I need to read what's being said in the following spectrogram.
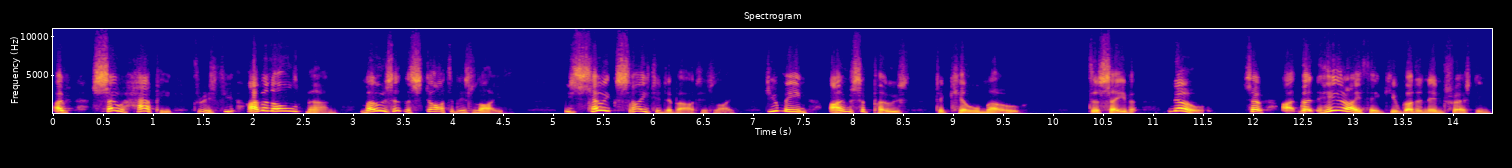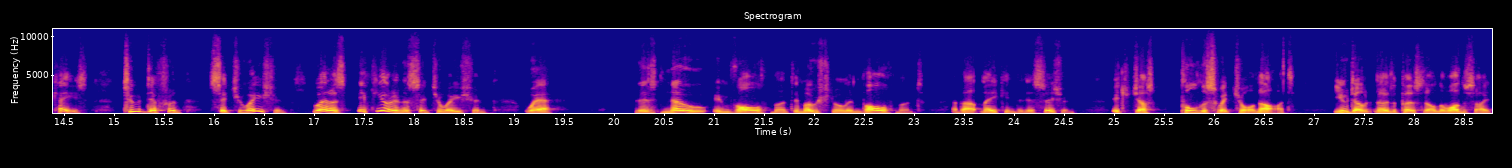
I'm so happy for his future. I'm an old man. Mo's at the start of his life. He's so excited about his life. Do you mean I'm supposed to kill Mo to save? No. So, uh, but here I think you've got an interesting case, two different situations. Whereas if you're in a situation where there's no involvement, emotional involvement about making the decision, it's just pull the switch or not. You don't know the person on the one side,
